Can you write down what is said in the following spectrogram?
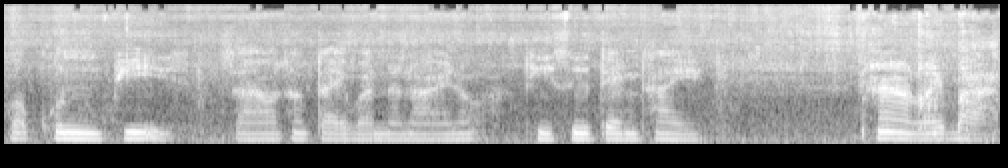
ขอบคุณพี่สาวทางไต้หวันนาลายเนาะที่ซื้อแตงไทยห้าร้อยบาท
